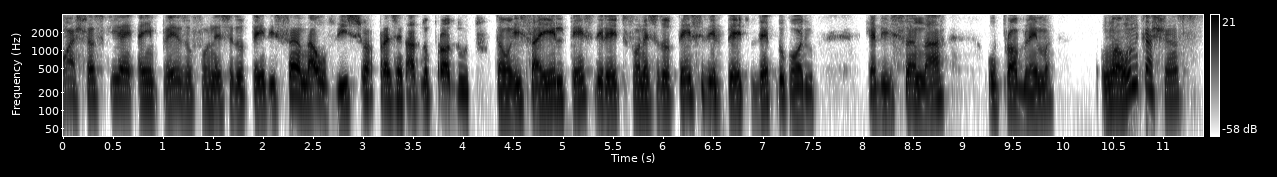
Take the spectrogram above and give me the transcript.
uma chance que a, a empresa, o fornecedor tem de sanar o vício apresentado no produto. Então, isso aí ele tem esse direito, o fornecedor tem esse direito dentro do código, que é de sanar o problema, uma única chance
